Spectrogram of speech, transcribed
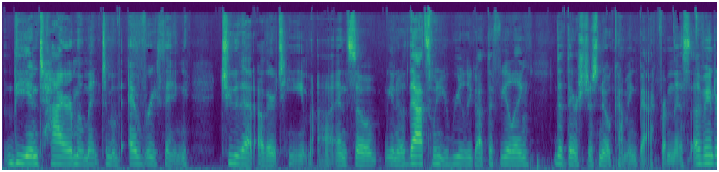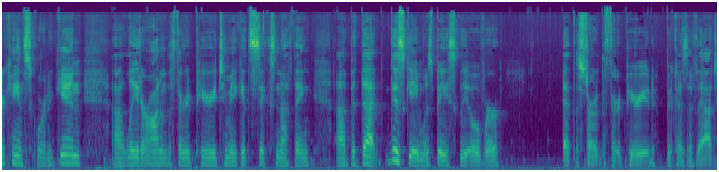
the entire momentum of everything to that other team. Uh, and so, you know, that's when you really got the feeling that there's just no coming back from this. Evander Kane scored again uh, later on in the third period to make it 6 nothing. Uh, but that this game was basically over at the start of the third period because of that.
